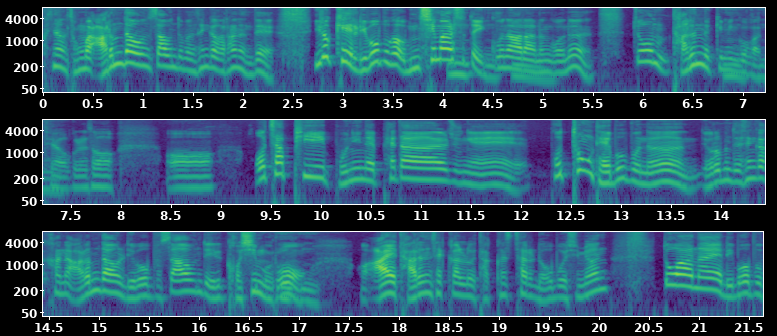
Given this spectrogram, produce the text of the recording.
그냥 정말 아름다운 사운드만 생각을 하는데 이렇게 reverb가 음침할 음, 수도 음, 있구나라는 음. 거는 좀 다른 느낌인 음, 것 같아요. 그래서 어 어차피 본인의 페달 중에 보통 대부분은 여러분들이 생각하는 아름다운 reverb 사운드일 것이므로 음, 음. 어, 아예 다른 색깔로 다크스타를 넣어보시면 또 하나의 reverb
